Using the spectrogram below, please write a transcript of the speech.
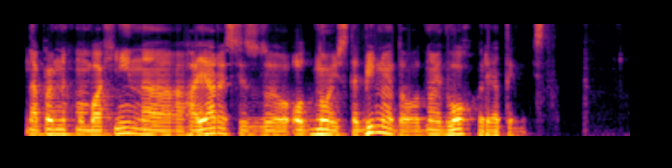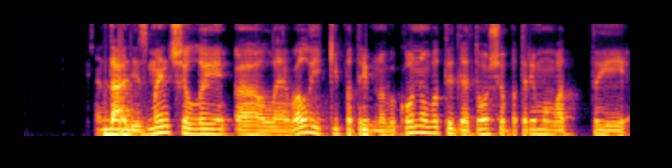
на певних мобах і на Гаяресі з одної стабільної до 1-2 варіативності. Далі зменшили е, левел, який потрібно виконувати для того, щоб отримувати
